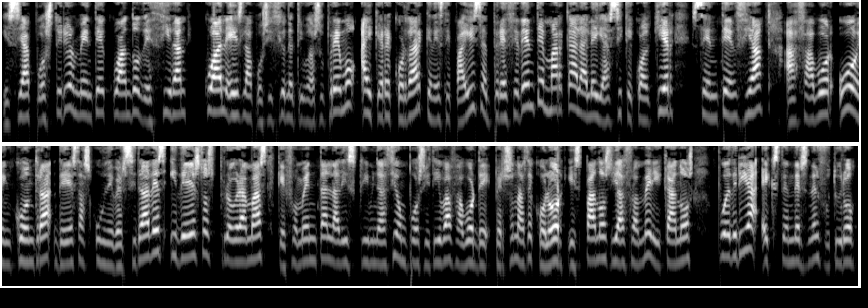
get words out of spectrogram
y sea posteriormente cuando decidan cuál es la posición del Tribunal Supremo. Hay que recordar que en este país el precedente marca la ley, así que cualquier sentencia a favor o en contra de estas universidades y de estos programas que fomentan la discriminación positiva a favor de personas de color, hispanos y afroamericanos podría extenderse en el futuro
